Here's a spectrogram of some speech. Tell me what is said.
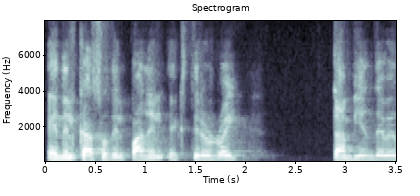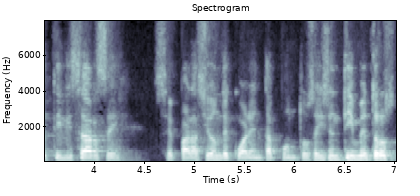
En el caso del panel exterior ray, también debe utilizarse separación de 40.6 centímetros,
